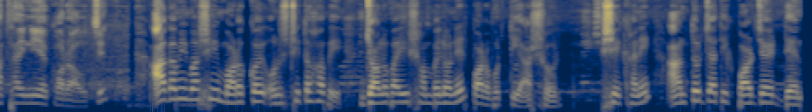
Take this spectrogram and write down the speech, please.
মাথায় নিয়ে করা উচিত। আগামী মাসেই মরক্কোয় অনুষ্ঠিত হবে জলবায়ু সম্মেলনের পরবর্তী আসর। সেখানে আন্তর্জাতিক পর্যায়ের দেন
